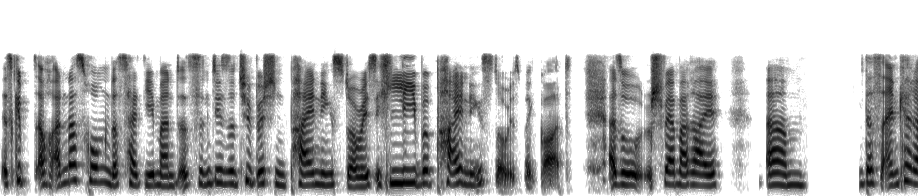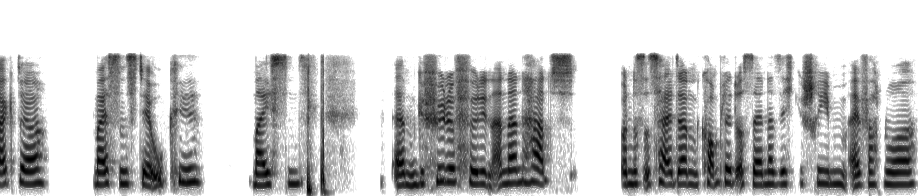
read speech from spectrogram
Es gibt auch andersrum, dass halt jemand, es sind diese typischen Pining-Stories. Ich liebe Pining-Stories, mein Gott. Also Schwärmerei. Ähm, dass ein Charakter, meistens der Ukill, meistens, ähm, Gefühle für den anderen hat. Und es ist halt dann komplett aus seiner Sicht geschrieben, einfach nur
